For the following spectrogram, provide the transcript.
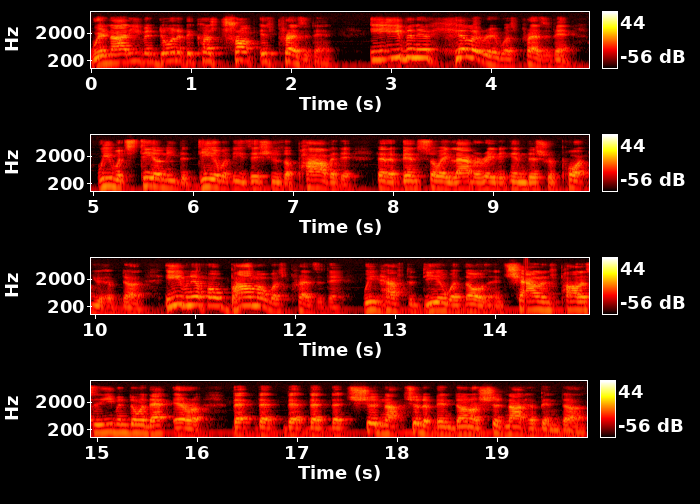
We're not even doing it because Trump is president. Even if Hillary was president, we would still need to deal with these issues of poverty that have been so elaborated in this report you have done. Even if Obama was president, we'd have to deal with those and challenge policies even during that era that that that that, that should not should have been done or should not have been done.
